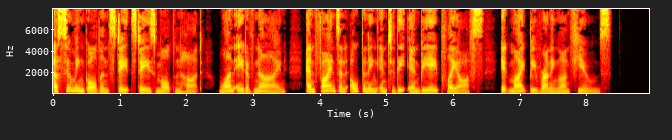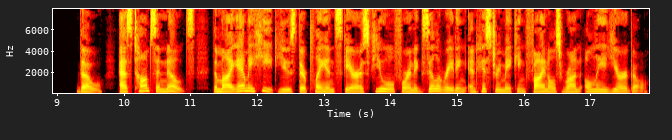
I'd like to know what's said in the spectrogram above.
Assuming Golden State stays molten hot, 1-8 of 9, and finds an opening into the NBA playoffs, it might be running on fumes. Though, as Thompson notes, the Miami Heat used their play-in scare as fuel for an exhilarating and history-making finals run only a year ago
